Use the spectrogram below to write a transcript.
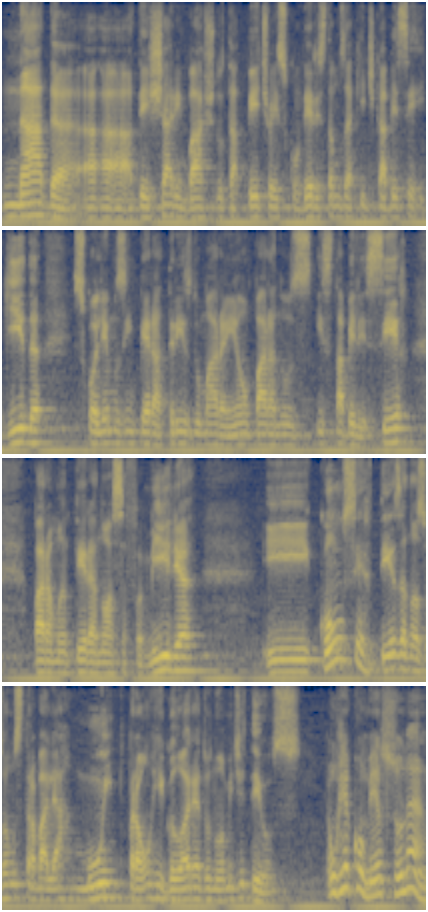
nada a, a, deixar embaixo do tapete ou a esconder. Estamos aqui de cabeça erguida, escolhemos Imperatriz do Maranhão para nos estabelecer, para manter a nossa família, e com certeza nós vamos trabalhar muito para a honra e glória do nome de Deus. É um recomeço, né?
